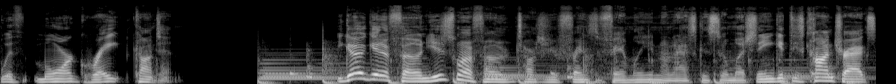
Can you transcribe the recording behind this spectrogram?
with more great content. You go get a phone. You just want a phone. Talk to your friends and family. You're not asking so much. Then you get these contracts,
